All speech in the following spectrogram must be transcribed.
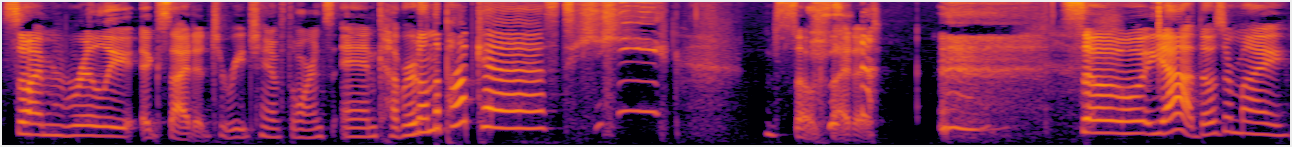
So I'm really excited to read Chain of Thorns and cover it on the podcast. I'm so excited. so yeah, those are my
